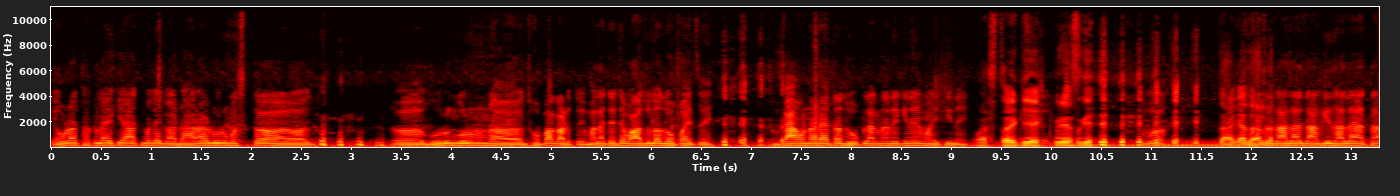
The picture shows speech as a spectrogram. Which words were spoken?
एवढा थकलाय की आतमध्ये गा- डाराडूर मस्त घोरून घोरून झोपा काढतोय. मला त्याच्या बाजूला झोपायचंय. काय होणार आहे आता? झोप लागणार आहे की नाही माहिती नाही. मस्तपैकी एक्सपिरियन्स घे. जागा झाला. झाला जागी झालाय आता.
